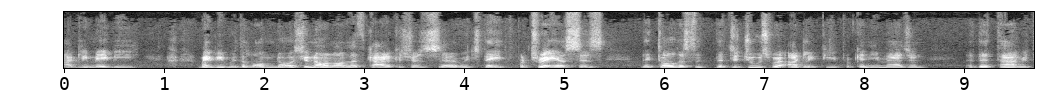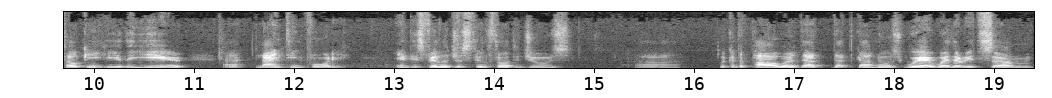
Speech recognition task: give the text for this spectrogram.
ugly maybe maybe with a long nose. You know, a lot of caricatures uh, which they portray us as. They told us that, that, the Jews were ugly people. Can you imagine? At that time, we're talking here the year uh, 1940, and these villagers still thought the Jews. Uh, look at the power that, that God knows where, whether it's um,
